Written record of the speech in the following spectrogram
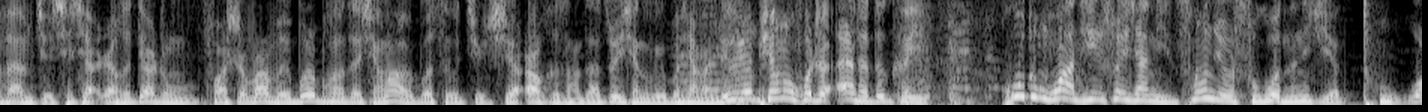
FM 九七七，然后第二种方式玩微博的朋友在新浪微博搜九七二和尚，在最新的微博下面留言评论或者艾特都可以。互动话题说一下你曾经说过的那些土味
